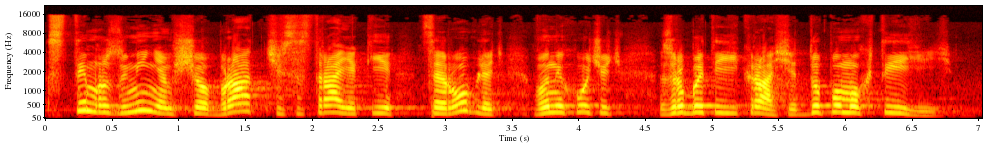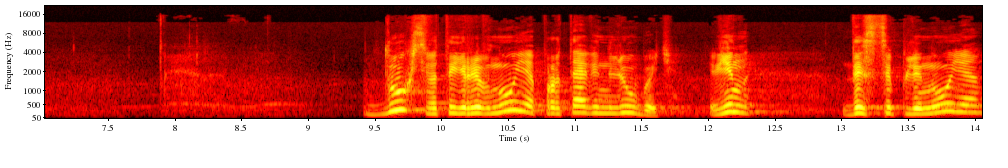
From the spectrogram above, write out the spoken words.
з тим розумінням, що брат чи сестра, які це роблять, вони хочуть зробити їй краще, допомогти їй. Дух Святий ревнує, проте Він любить. Він дисциплінує,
